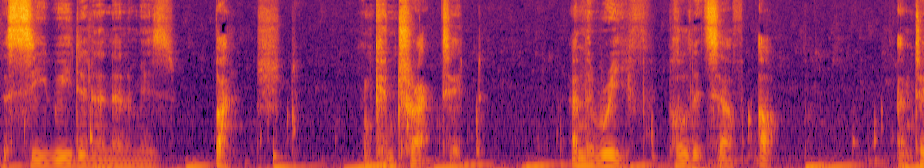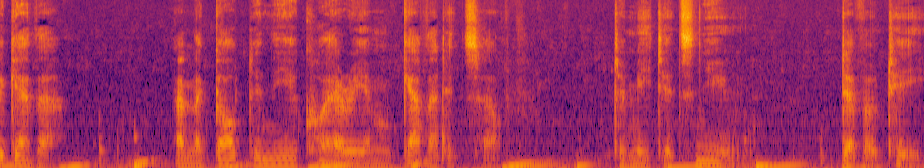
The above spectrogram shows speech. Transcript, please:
the seaweed and anemones bunched and contracted, and the reef pulled itself up and together, and the god in the aquarium gathered itself to meet its new devotee.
